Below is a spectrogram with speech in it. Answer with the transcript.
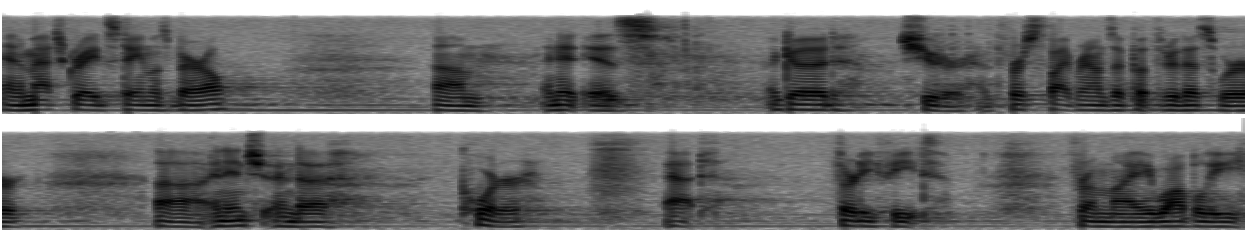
and a match grade stainless barrel. Um, and it is a good shooter. The first five rounds I put through this were uh, an inch and a quarter at 30 feet from my wobbly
